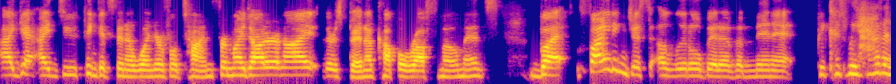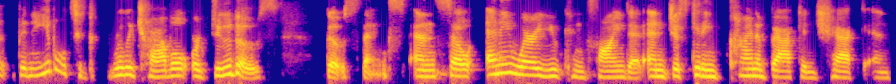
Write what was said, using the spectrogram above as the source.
I get. I do think it's been a wonderful time for my daughter and I. There's been a couple rough moments, but finding just a little bit of a minute because we haven't been able to really travel or do those those things. And so anywhere you can find it and just getting kind of back in check and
